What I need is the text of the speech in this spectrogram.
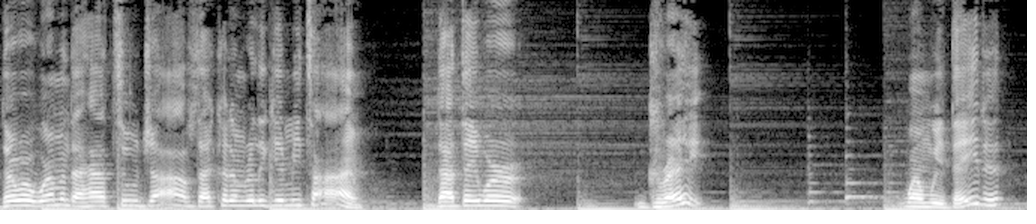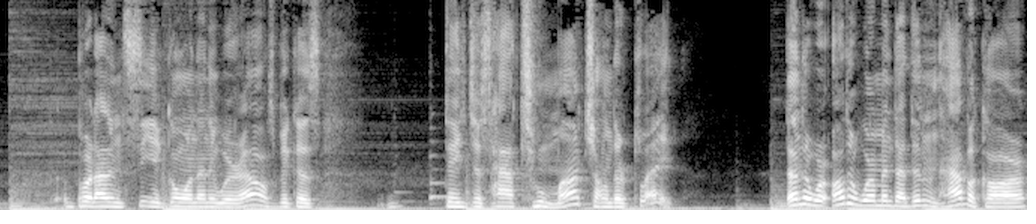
There were women that had two jobs that couldn't really give me time. That they were great when we dated, but I didn't see it going anywhere else because they just had too much on their plate. Then there were other women that didn't have a car,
